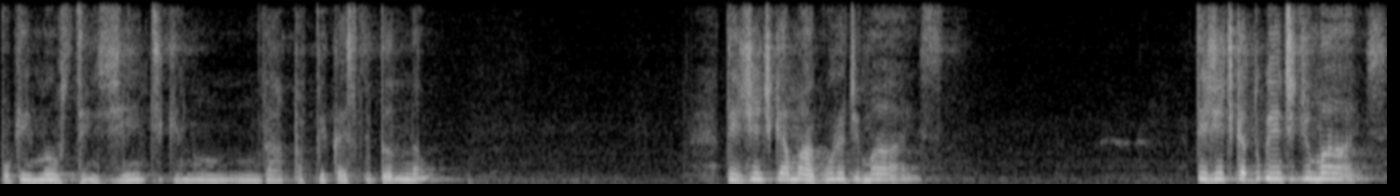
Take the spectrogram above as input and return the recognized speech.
Porque, irmãos, tem gente que não, não dá para ficar escutando, não. Tem gente que é amargura demais. Tem gente que é doente demais.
